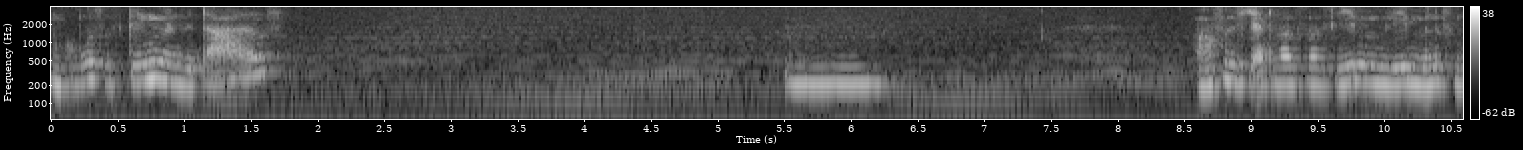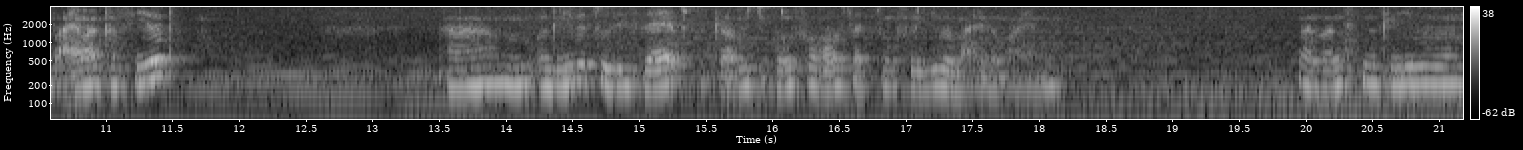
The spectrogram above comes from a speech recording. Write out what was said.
ein großes Ding, wenn sie da ist. Hm. Hoffentlich etwas, was jedem im Leben mindestens einmal passiert. Ähm, und Liebe zu sich selbst ist, glaube ich, die Grundvoraussetzung für Liebe im Allgemeinen. Ansonsten ist Liebe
